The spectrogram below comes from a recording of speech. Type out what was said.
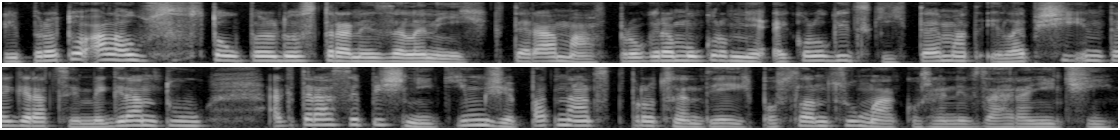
i proto Alaus vstoupil do strany zelených, která má v programu kromě ekologických témat i lepší integraci migrantů a která se pišní tím, že 15% jejich poslanců má kořeny v zahraničí.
